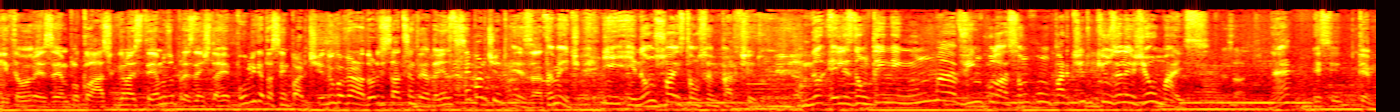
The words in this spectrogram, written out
Então, o exemplo clássico que nós temos, o presidente da República está sem partido e o governador do estado de Santa Catarina está sem partido. Exatamente. E, e, não só estão sem partido, não, eles não têm nenhuma vinculação com o partido que os elegeu mais. Exato. Né? Esse tempo.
